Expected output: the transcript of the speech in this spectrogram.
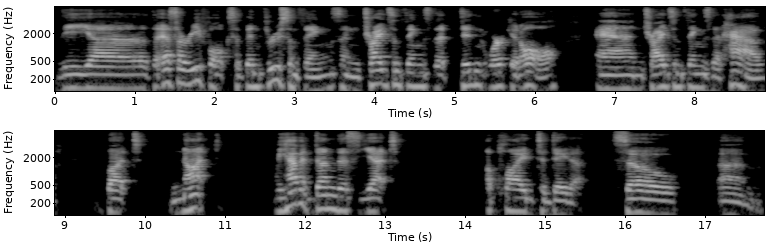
the uh, the SRE folks have been through some things and tried some things that didn't work at all, and tried some things that have, but not. We haven't done this yet applied to data, so um,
